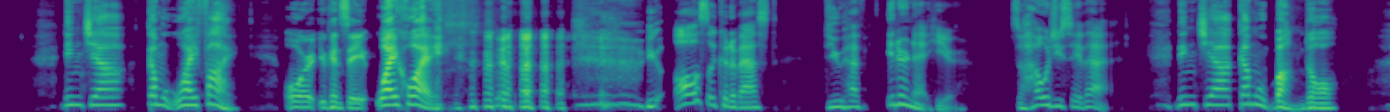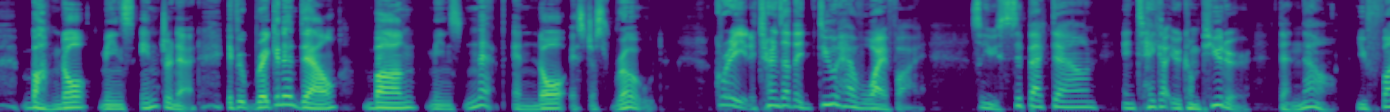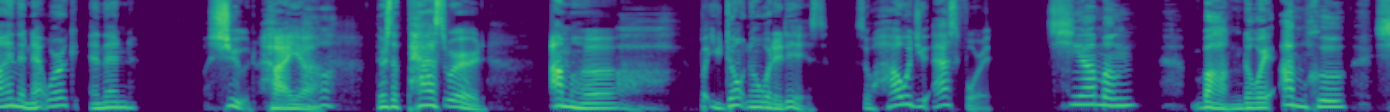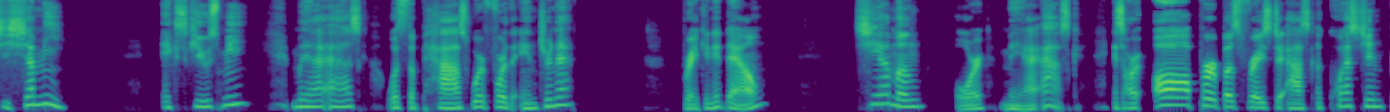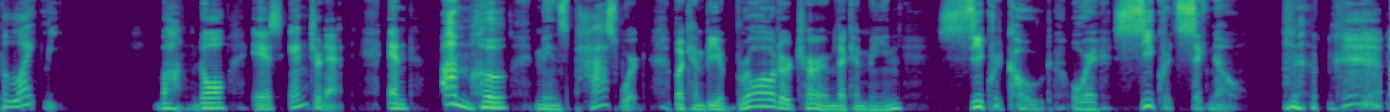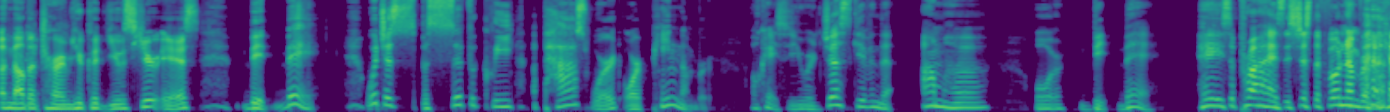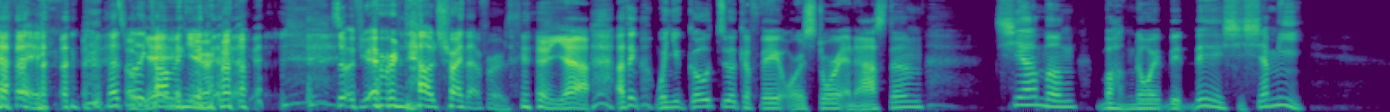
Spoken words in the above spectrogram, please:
您家有 Wi Fi? Or you can say Wi Fi. you also could have asked, Do you have internet here? So how would you say that? 您家有网络? Bangdo means internet. If you're breaking it down, Bang means net and lo is just road. Great, it turns out they do have Wi Fi. So you sit back down and take out your computer. Then now you find the network and then shoot, hiya. Uh, there's a password. Amhe. Ah. But you don't know what it is. So how would you ask for it? 请问网络的暗号是什么? Excuse me? May I ask what's the password for the internet? Breaking it down, Chiameng, or may I ask, is our all purpose phrase to ask a question politely. Bang do is internet, and amhe means password, but can be a broader term that can mean secret code or secret signal. Another term you could use here is bitbe, which is specifically a password or PIN number. Okay, so you were just given the amhe or bitbe. Hey, surprise, it's just the phone number of the cafe. That's really okay. common here. so if you're ever in doubt, try that first. yeah, I think when you go to a cafe or a store and ask them, 请问网络必备是什么?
